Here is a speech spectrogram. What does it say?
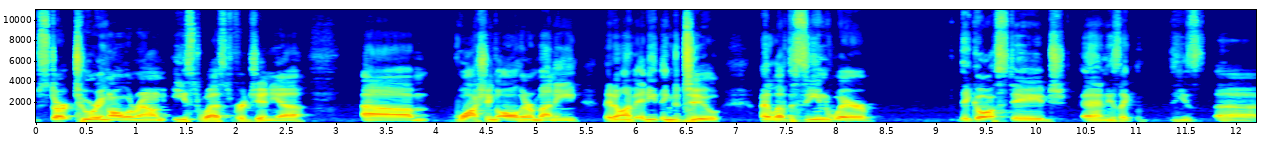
start touring all around East West Virginia, um, washing all their money. They don't have anything to do. I love the scene where they go off stage and he's like, he's uh,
